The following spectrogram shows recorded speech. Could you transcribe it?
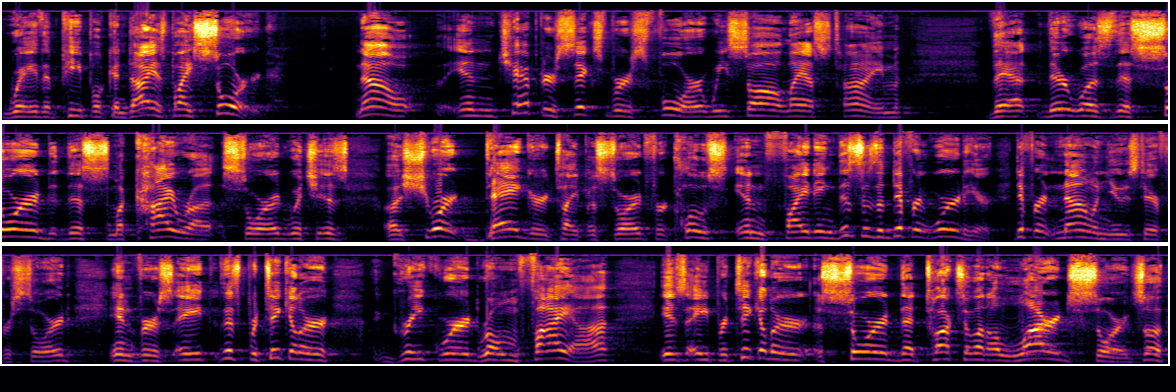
way that people can die is by sword. Now, in chapter 6, verse 4, we saw last time that there was this sword, this Machaira sword, which is a short dagger type of sword for close in fighting. This is a different word here, different noun used here for sword in verse 8. This particular Greek word, romphia, is a particular sword that talks about a large sword. So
